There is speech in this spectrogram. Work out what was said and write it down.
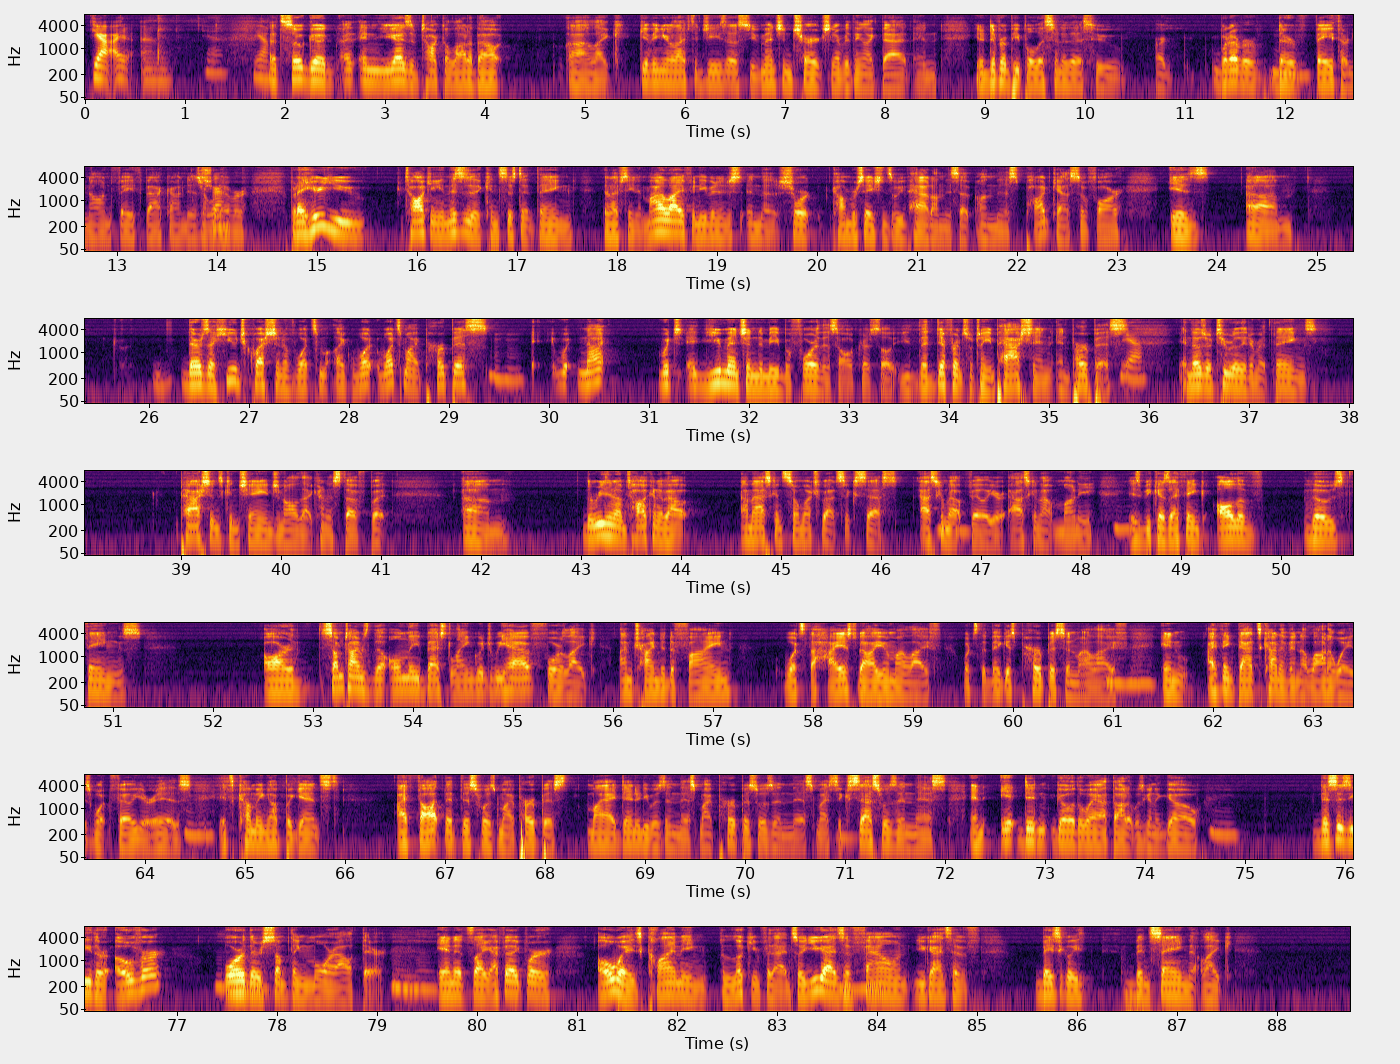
yeah, I um, Yeah. yeah, That's so good. And- And you guys have talked a lot about uh, like giving your life to Jesus. You've mentioned church and everything like that, and you know different people listen to this who are whatever their faith or non-faith background is or Sure. whatever. But I hear you talking, and this is a consistent thing that I've seen in my life, and even in just in the short conversations we've had on this on this podcast so far, is um, there's a huge question of what's my, like what what's my purpose? Mm-hmm. Wh- not which you mentioned to me before this all crystal you, the difference between passion and purpose. Yeah. and those are two really different things. Passions can change and all that kind of stuff but um, the reason i'm talking about i'm asking so much about success asking about mm-hmm. failure asking about money mm-hmm. is because i think all of those things are sometimes the only best language we have for like I'm trying to define what's the highest value in my life, what's the biggest purpose in my life, mm-hmm. and I think that's kind of in a lot of ways what failure is. Mm-hmm. It's coming up against I thought that this was my purpose. My identity was in this. My purpose was in this. My mm-hmm. success was in this, and it didn't go the way I thought it was going to go. This is either over or there's something more out there. And it's like I feel like we're always climbing and looking for that. And so you guys have found you guys have basically been saying that like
